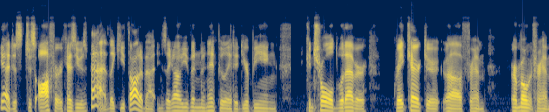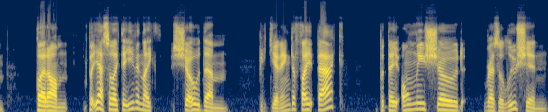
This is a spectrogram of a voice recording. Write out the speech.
yeah, just just offer because he was bad. Like he thought about. It. He's like, oh, you've been manipulated. You're being controlled. Whatever. Great character uh for him or moment for him. But um, but yeah, so like they even like showed them beginning to fight back, but they only showed resolution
